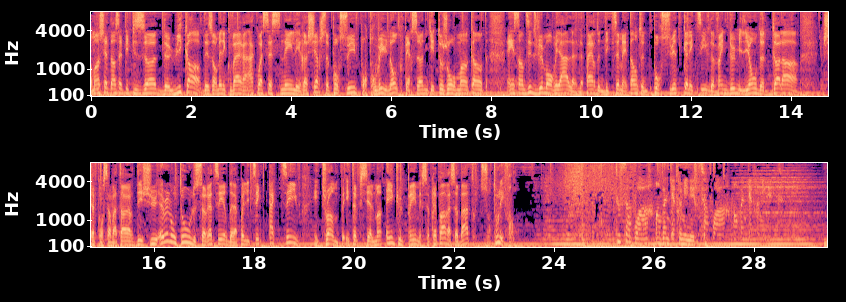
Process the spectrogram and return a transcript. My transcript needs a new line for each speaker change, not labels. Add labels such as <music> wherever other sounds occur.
En manchette dans cet épisode, de huit corps désormais découverts à Aquasesné. Les recherches se poursuivent pour trouver une autre personne qui est toujours manquante. Incendie du Vieux-Montréal. Le père d'une victime intente une poursuite collective de 22 millions de dollars. Le chef conservateur déchu Aaron O'Toole se retire de la politique active et Trump est officiellement inculpé mais se prépare à se battre sur tous les fronts.
Tout savoir en 24 minutes.
Tout savoir en 24 minutes.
